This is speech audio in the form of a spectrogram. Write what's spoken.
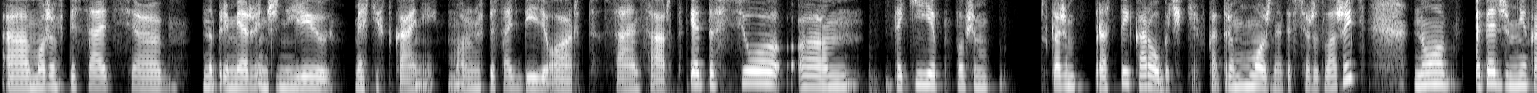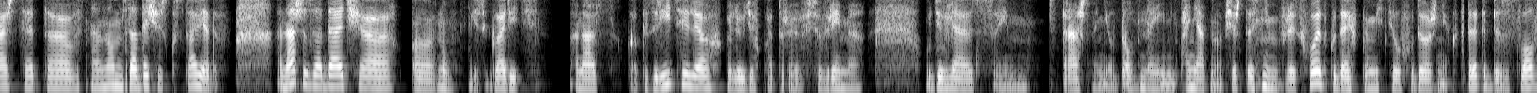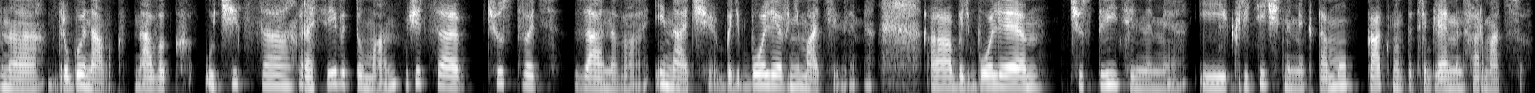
Э, можем вписать, э, например, инженерию мягких тканей, можем вписать видео-арт, science art. Это все эм, такие, в общем, скажем, простые коробочки, в которые можно это все разложить, но, опять же, мне кажется, это в основном задача искусствоведов. А наша задача, э, ну, если говорить о нас как зрителях, о людях, которые все время удивляются, им страшно, неудобно и непонятно вообще, что с ними происходит, куда их поместил художник, то это, безусловно, другой навык. Навык учиться рассеивать туман, учиться чувствовать заново, иначе, быть более внимательными, а, быть более чувствительными и критичными к тому, как мы потребляем информацию.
